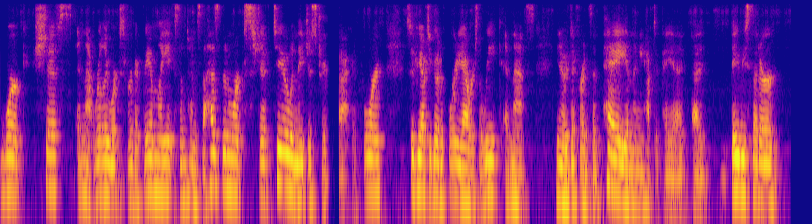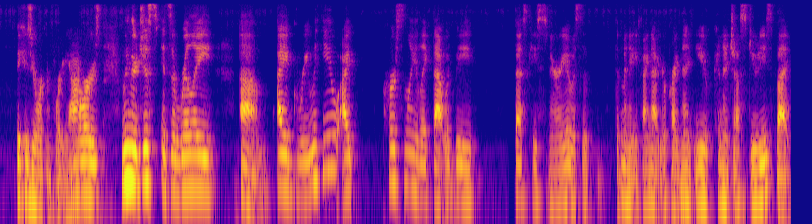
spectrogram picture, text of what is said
work shifts and that really works for their family. Sometimes the husband works shift too and they just trade back and forth. So if you have to go to 40 hours a week and that's you know a difference in pay and then you have to pay a, a babysitter because you're working 40 hours. I mean, they're just it's a really um, I agree with you. I personally like that would be best case scenario is that the minute you find out you're pregnant, you can adjust duties, but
